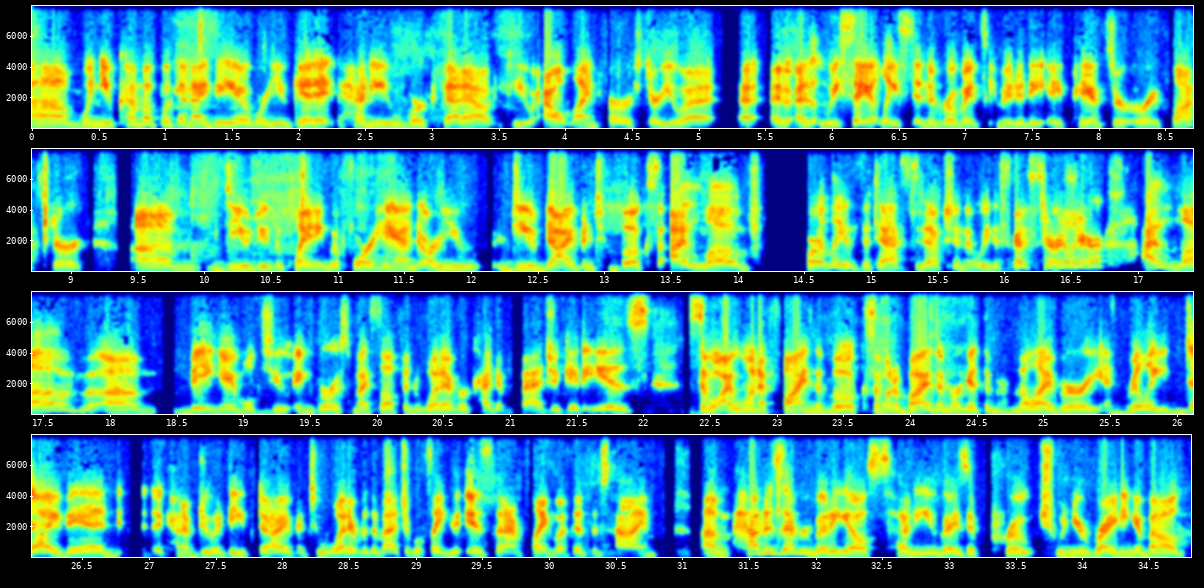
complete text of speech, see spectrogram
uh, when you come up with an idea, where you get it, how do you work that out? Do you outline first? Are you a, a, a we say at least in the romance community, a pantser or a plotter? Um, do you do the planning beforehand? Are you do you dive into books? I love partly is the tax deduction that we discussed earlier. I love um, being able to engross myself in whatever kind of magic it is. So I want to find the books, I want to buy them or get them from the library and really dive in, kind of do a deep dive into whatever the magical thing is that I'm playing with at the time. Um, how does everybody else? How do you guys approach when you're writing about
